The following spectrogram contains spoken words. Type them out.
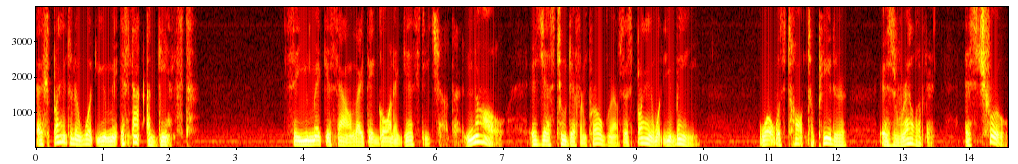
Explain to them what you mean. It's not against. See, you make it sound like they're going against each other. No, it's just two different programs. Explain what you mean. What was taught to Peter is relevant. It's true,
